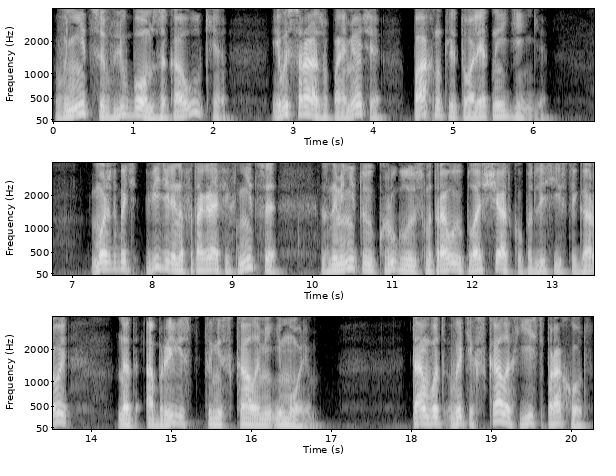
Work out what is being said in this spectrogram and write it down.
в Ницце в любом закоулке, и вы сразу поймете, пахнут ли туалетные деньги. Может быть, видели на фотографиях Ниццы знаменитую круглую смотровую площадку под лесистой горой над обрывистыми скалами и морем. Там вот в этих скалах есть проход.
